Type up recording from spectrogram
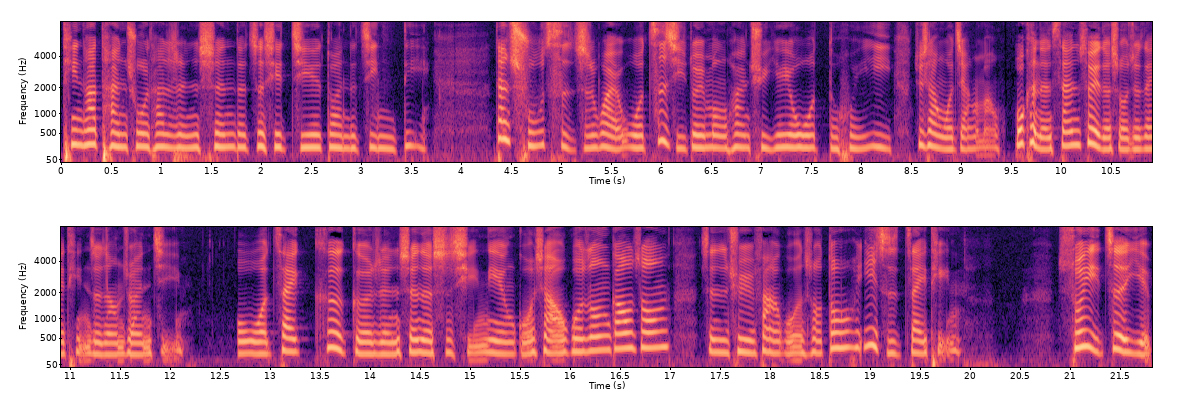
听他弹出了他人生的这些阶段的境地。但除此之外，我自己对梦幻曲也有我的回忆。就像我讲了嘛，我可能三岁的时候就在听这张专辑。我在各个人生的时期，念国小、国中、高中，甚至去法国的时候，都一直在听。所以这也。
